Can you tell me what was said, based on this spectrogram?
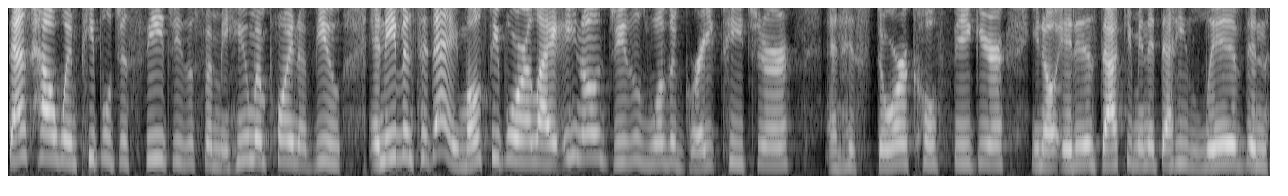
That's how when people just see Jesus from a human point of view, and even today, most people are like, you know, Jesus was a great teacher an historical figure. You know, it is documented that he lived in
